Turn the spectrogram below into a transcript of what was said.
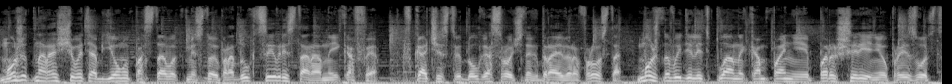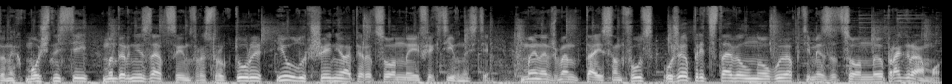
может наращивать объемы поставок мясной продукции в рестораны и кафе. В качестве долгосрочных драйверов роста можно выделить планы компании по расширению производственных мощностей, модернизации инфраструктуры и улучшению улучшению эффективности. Менеджмент Tyson Foods уже представил новую оптимизационную программу,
